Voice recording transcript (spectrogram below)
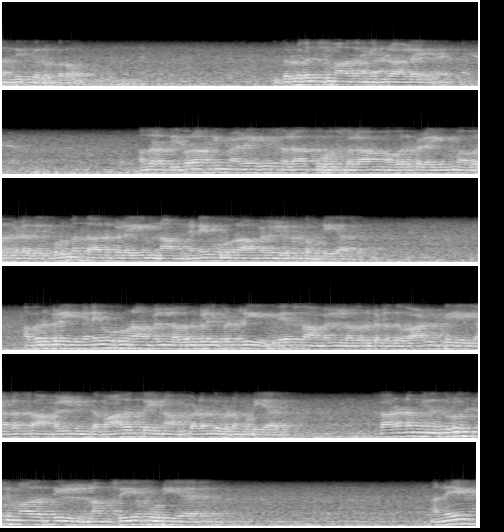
சந்தித்திருக்கிறோம். துல்கச் மாதம் என்றாலே அதரத் இப்ராஹிம் அலேஹி சலாத்து வசலாம் அவர்களையும் அவர்களது குடும்பத்தார்களையும் நாம் நினைவு கூறாமல் இருக்க முடியாது. அவர்களை நினைவு கூறாமல் அவர்களை பற்றி பேசாமல் அவர்களது வாழ்க்கையை அலசாமல் இந்த மாதத்தை நாம் கடந்து விட முடியாது. காரணம் இந்த துருகச்சி மாதத்தில் நாம் செய்யக்கூடிய அநேக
